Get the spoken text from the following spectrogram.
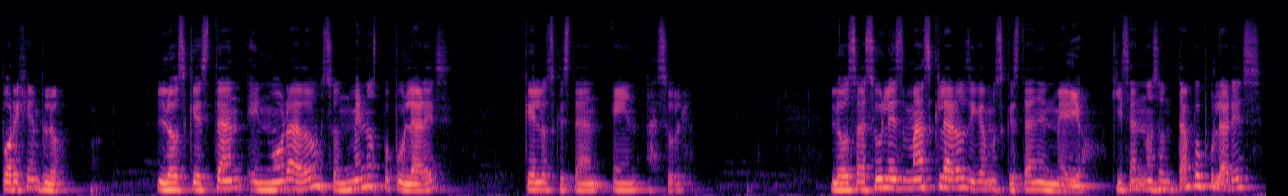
Por ejemplo, los que están en morado son menos populares que los que están en azul. Los azules más claros, digamos que están en medio. Quizá no son tan populares,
